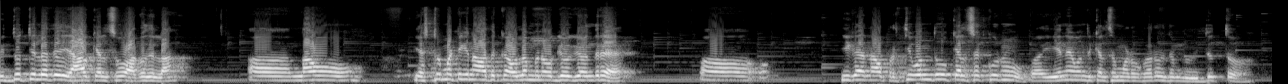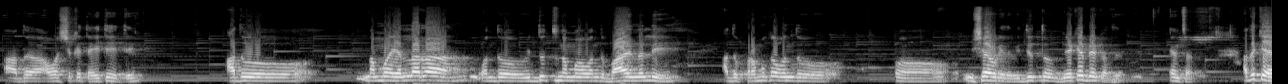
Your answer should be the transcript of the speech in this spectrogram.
ವಿದ್ಯುತ್ ಇಲ್ಲದೆ ಯಾವ ಕೆಲಸವೂ ಆಗೋದಿಲ್ಲ. ನಾವು ಎಷ್ಟರ ಮಟ್ಟಿಗೆ ನಾವು ಅದಕ್ಕೆ ಅವಲಂಬನೆ ಹೋಗಿ ಹೋಗಿ ಅಂದರೆ ಈಗ ನಾವು ಪ್ರತಿಯೊಂದು ಕೆಲಸಕ್ಕೂ ಏನೇ ಒಂದು ಕೆಲಸ ಮಾಡಬೇಕಾದ್ರೂ ನಮ್ಗೆ ವಿದ್ಯುತ್ ಅದು ಅವಶ್ಯಕತೆ ಐತೆ ಐತಿ. ಅದು ನಮ್ಮ ಎಲ್ಲರ ಒಂದು ವಿದ್ಯುತ್ ನಮ್ಮ ಒಂದು ಬಾಳಿನಲ್ಲಿ ಅದು ಪ್ರಮುಖ ಒಂದು ವಿಷಯವಾಗಿದೆ. ವಿದ್ಯುತ್ ಬೇಕೇ ಬೇಕದು ಏನು ಸರ್? ಅದಕ್ಕೆ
